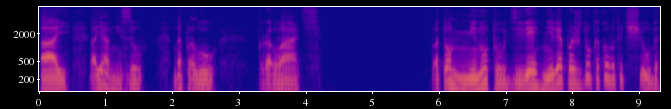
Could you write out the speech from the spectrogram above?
Ай, а я внизу, на полу, кровать. Потом минуту-две нелепо жду какого-то чуда.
